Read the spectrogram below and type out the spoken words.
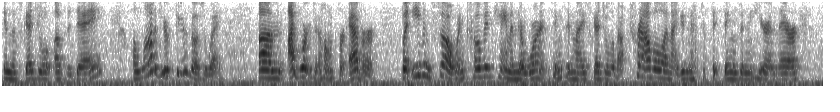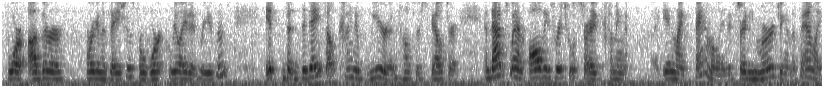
in the schedule of the day, a lot of your fear goes away. Um, I've worked at home forever, but even so, when COVID came and there weren't things in my schedule about travel, and I didn't have to fit things in here and there for other organizations for work related reasons, it the, the day felt kind of weird and helter skelter. And that's when all these rituals started coming in my family. They started emerging in the family.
